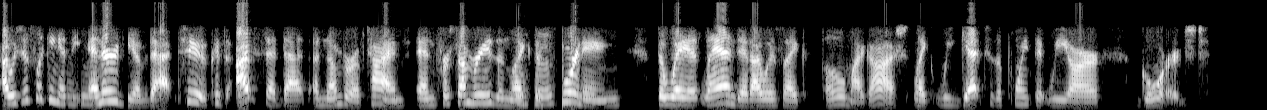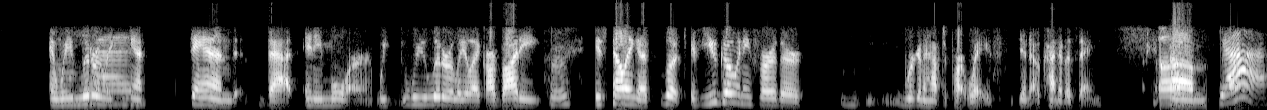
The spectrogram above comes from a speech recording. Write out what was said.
I was just looking at mm-hmm. the energy of that too, because I've said that a number of times, and for some reason, like mm-hmm. this morning, the way it landed, I was like, oh my gosh! Like we get to the point that we are gorged, and we literally can't stand that anymore. We we literally like our body mm-hmm. is telling us, look, if you go any further, we're going to have to part ways, you know, kind of a thing. Oh, um, yeah.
